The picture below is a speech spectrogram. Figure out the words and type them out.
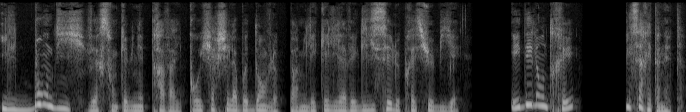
Il bondit vers son cabinet de travail pour y chercher la boîte d'enveloppes parmi lesquelles il avait glissé le précieux billet. Et dès l'entrée, il s'arrêta net,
